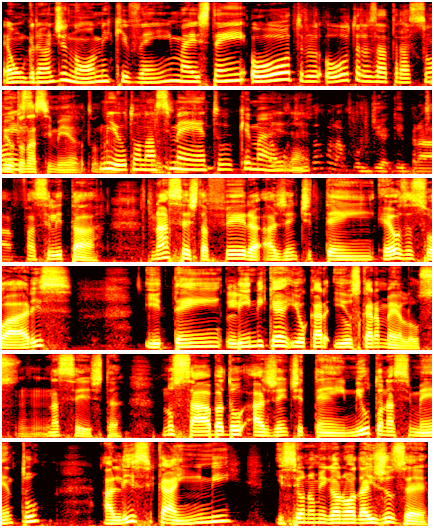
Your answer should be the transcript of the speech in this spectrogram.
é um grande nome que vem, mas tem outro, outras atrações. Milton Nascimento. né? Milton Nascimento, o que mais? É? Só falar por dia aqui para facilitar. Na sexta-feira a gente tem Elza Soares e tem Lineker e, o Car- e os Caramelos na sexta. No sábado a gente tem Milton Nascimento, Alice Caime e, se eu não me engano, Odaí José.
